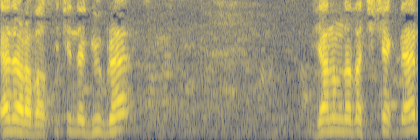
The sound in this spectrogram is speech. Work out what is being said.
el arabası, içinde gübre. Yanımda da çiçekler.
